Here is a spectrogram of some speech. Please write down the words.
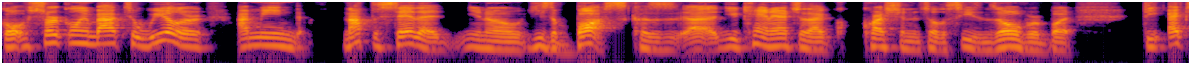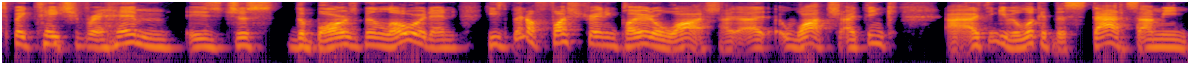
go circling back to Wheeler, I mean, not to say that you know he's a bust because uh, you can't answer that question until the season's over but the expectation for him is just the bar's been lowered and he's been a frustrating player to watch. I, I watch. I think i think if you look at the stats i mean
